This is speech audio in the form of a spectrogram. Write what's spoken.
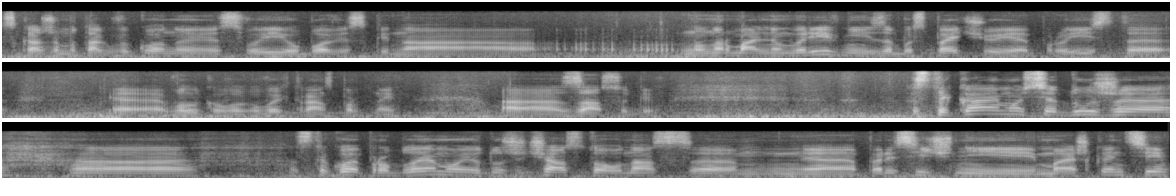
скажімо так, виконує свої обов'язки на, на нормальному рівні і забезпечує проїзд е, великовагових транспортних е, засобів. Стикаємося дуже з такою проблемою. Дуже часто у нас е, м, е, пересічні мешканці,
